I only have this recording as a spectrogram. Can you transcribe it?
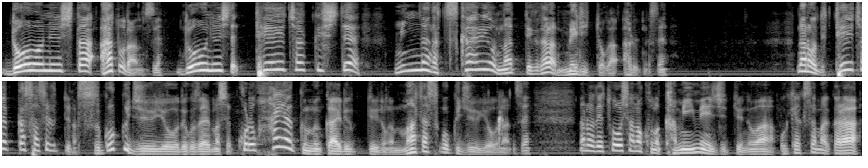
導入した後なんですね。導入して定着してみんなが使えるようになってからメリットがあるんですね。なので定着化させるっていうのはすごく重要でございましてこれを早く迎えるっていうのがまたすごく重要なんですね。なので当社のこの紙イメージっていうのはお客様から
